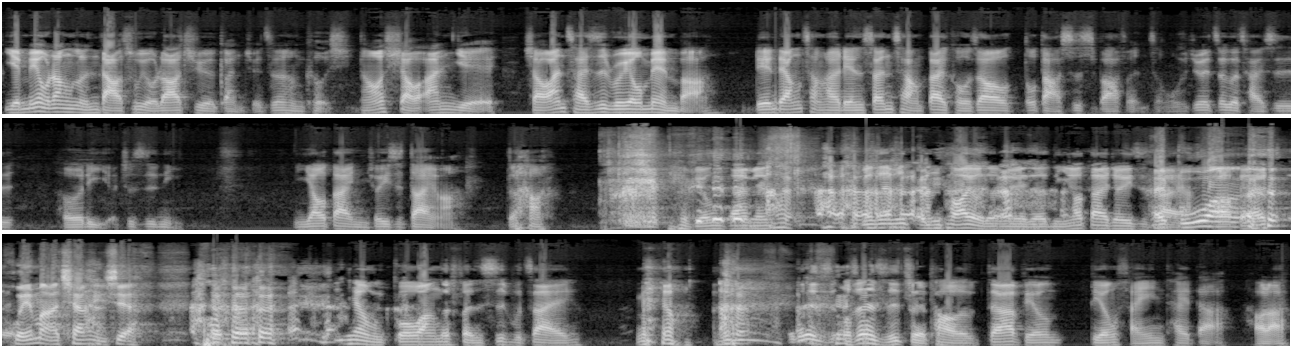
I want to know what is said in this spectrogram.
也没有让人打出有拉锯的感觉，真的很可惜。然后小安也小安才是 real man 吧，连两场还连三场戴口罩都打四十八分钟，我觉得这个才是合理的，就是你你要戴你就一直戴嘛，对吧？也不用在那边，不用在那边夸有的没的，你要带就一直带、啊，还不忘回马枪一下。今天我们国王的粉丝不在，没有，我真的只我真的只是嘴炮，大家不用不用反应太大，好啦，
